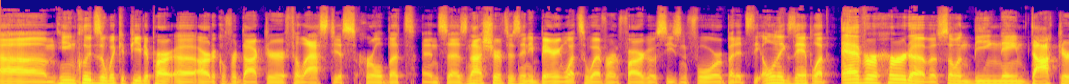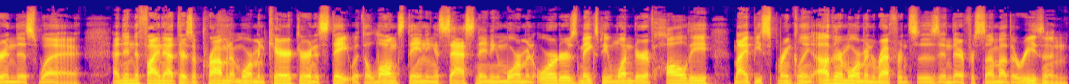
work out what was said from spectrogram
Um, he includes a Wikipedia part, uh, article for Dr. Philastus Hurlbut and says, Not sure if there's any bearing whatsoever on Fargo season four, but it's the only example I've ever heard of of someone being named Doctor in this way. And then to find out there's a prominent Mormon character in a state with a long standing assassinating Mormon orders makes me wonder if Hawley might be sprinkling other Mormon references in there for some other reason.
